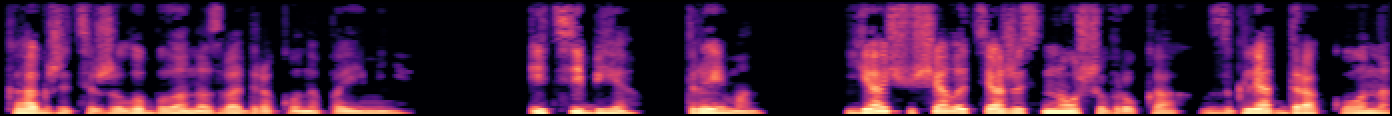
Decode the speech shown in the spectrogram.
как же тяжело было назвать дракона по имени. И тебе, Трейман. Я ощущала тяжесть ноши в руках, взгляд дракона,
